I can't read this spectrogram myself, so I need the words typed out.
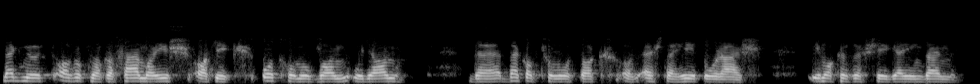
Megnőtt azoknak a száma is, akik otthonukban ugyan, de bekapcsolódtak az este 7 órás ima közösségeinkben,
